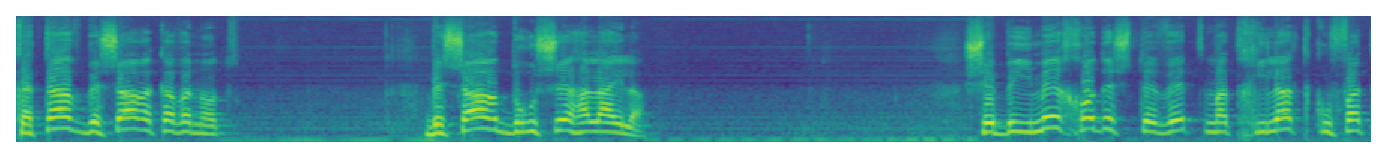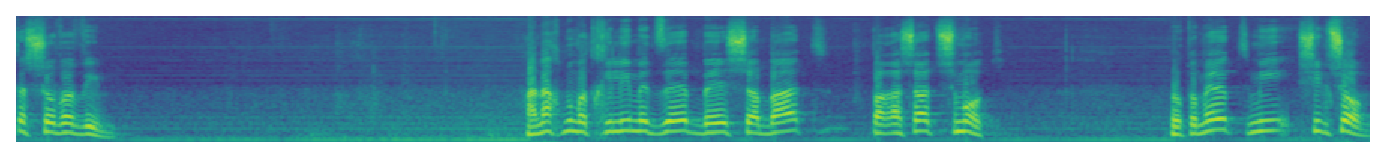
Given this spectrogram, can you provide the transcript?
כתב בשער הכוונות, בשער דרושי הלילה, שבימי חודש טבת מתחילה תקופת השובבים. אנחנו מתחילים את זה בשבת פרשת שמות. זאת אומרת, משלשום.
